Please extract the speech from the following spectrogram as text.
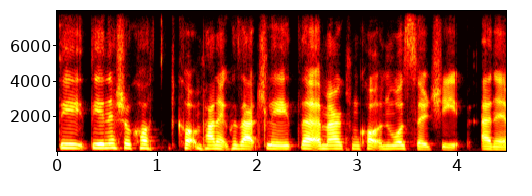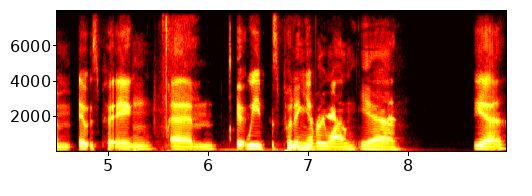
The the initial cotton panic was actually that American cotton was so cheap, and um, it was putting um, it was putting everyone, yeah, yeah.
